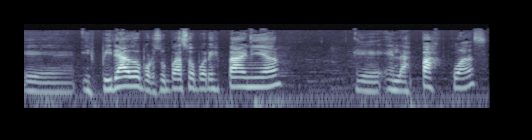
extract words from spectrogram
eh, inspirado por su paso por España, eh, en las Pascuas,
